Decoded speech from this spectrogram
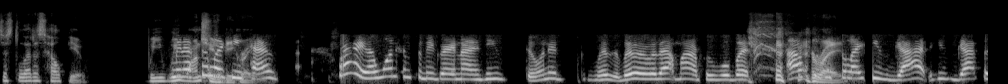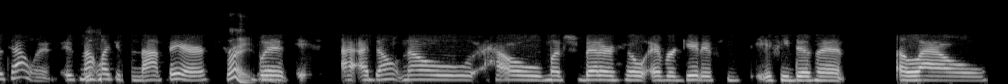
just let us help you we we I mean, want you like to be he great has. Right, I want him to be great now, and he's doing it with, with without my approval. But I right feel like he's got he's got the talent. It's not Mhm. like it's not there, right but it, I, I don't know how much better he'll ever get if he if he doesn't allow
